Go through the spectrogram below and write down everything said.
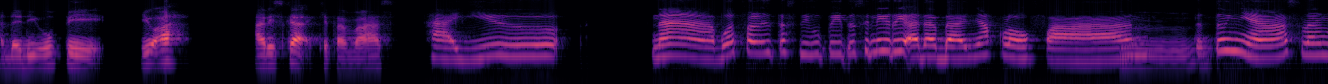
ada di UPI. Yuk ah, Ariska kita bahas. Hayu. Nah, buat fasilitas di UPI itu sendiri ada banyak loh, Van. Hmm. Tentunya, selain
